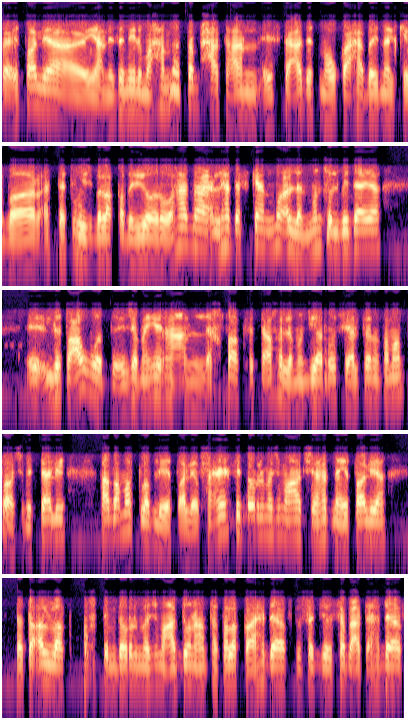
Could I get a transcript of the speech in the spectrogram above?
فإيطاليا يعني زميلي محمد تبحث عن استعادة موقعها بين الكبار التتويج بلقب اليورو. هذا الهدف كان معلن منذ البداية لتعوض جماهيرها عن الإخفاق في التأهل لمونديال روسيا 2018 بالتالي هذا مطلب لإيطاليا. صحيح في دور المجموعات شاهدنا إيطاليا تتألق تختم دور المجموعات دون أن تتلقى أهداف تسجل سبعة أهداف.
